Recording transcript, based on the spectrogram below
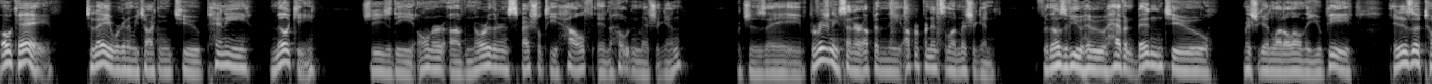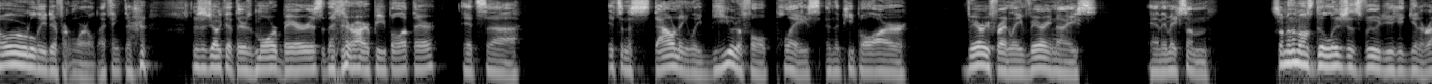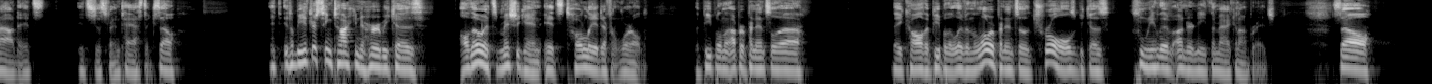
Okay, today we're going to be talking to Penny Milky. She's the owner of Northern Specialty Health in Houghton, Michigan, which is a provisioning center up in the Upper Peninsula of Michigan. For those of you who haven't been to Michigan, let alone the UP, it is a totally different world. I think there, there's a joke that there's more bears than there are people up there. It's uh, it's an astoundingly beautiful place, and the people are very friendly, very nice, and they make some some of the most delicious food you could get around. It's it's just fantastic. So it, it'll be interesting talking to her because although it's Michigan, it's totally a different world. The people in the Upper Peninsula, they call the people that live in the Lower Peninsula trolls because we live underneath the Mackinac Bridge. So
